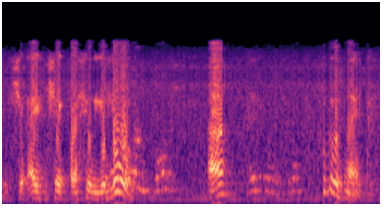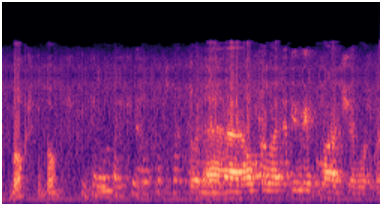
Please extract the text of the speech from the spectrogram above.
а если человек просил еду, а? Откуда вы знаете? Бог, что бомж. Около стены плача, вот, э,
